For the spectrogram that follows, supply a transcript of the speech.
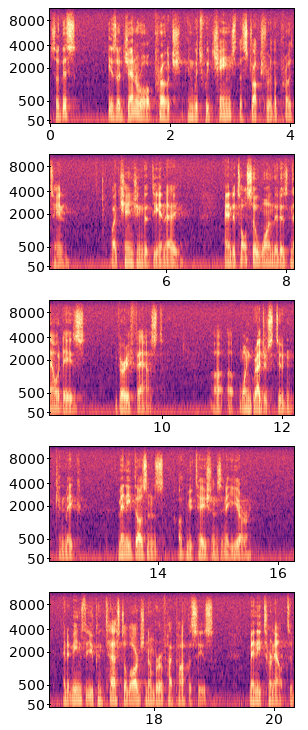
So this is a general approach in which we change the structure of the protein by changing the DNA, and it's also one that is nowadays very fast. Uh, uh, one graduate student can make many dozens of mutations in a year, and it means that you can test a large number of hypotheses. Many turn out to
